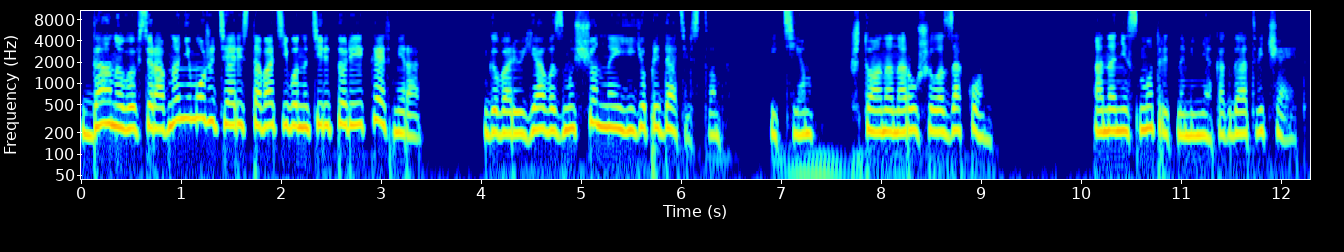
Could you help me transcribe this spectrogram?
«Да, но вы все равно не можете арестовать его на территории Кэтмира», — говорю я, возмущенная ее предательством и тем, что она нарушила закон. Она не смотрит на меня, когда отвечает.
